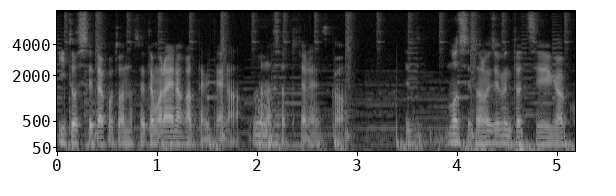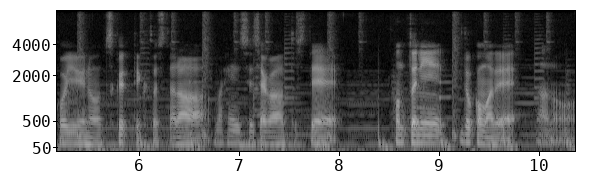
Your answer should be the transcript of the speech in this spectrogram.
意図してたことを載せてもらえなかったみたいな話だったじゃないですか。でもしその自分たちがこういうのを作っていくとしたら、まあ、編集者側として、本当にどこまで、あの、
